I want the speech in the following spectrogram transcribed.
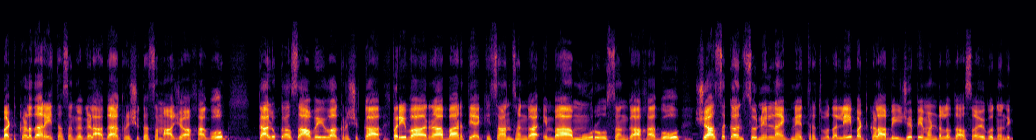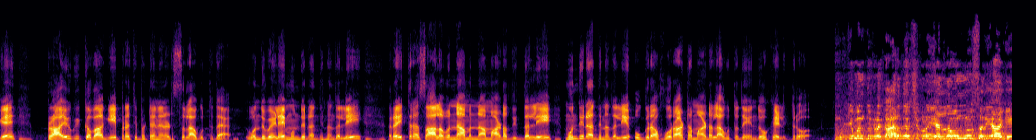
ಭಟ್ಕಳದ ರೈತ ಸಂಘಗಳಾದ ಕೃಷಿಕ ಸಮಾಜ ಹಾಗೂ ತಾಲೂಕಾ ಸಾವಯವ ಕೃಷಿಕ ಪರಿವಾರ, ಭಾರತೀಯ ಕಿಸಾನ್ ಸಂಘ ಎಂಬ ಮೂರು ಸಂಘ ಹಾಗೂ ಶಾಸಕ ಸುನಿಲ್ ನಾಯ್ಕ್ ನೇತೃತ್ವದಲ್ಲಿ ಭಟ್ಕಳ ಬಿಜೆಪಿ ಮಂಡಲದ ಸಹಯೋಗದೊಂದಿಗೆ ಪ್ರಾಯೋಗಿಕವಾಗಿ ಪ್ರತಿಭಟನೆ ನಡೆಸಲಾಗುತ್ತದೆ. ಒಂದು ವೇಳೆ ಮುಂದಿನ ದಿನದಲ್ಲಿ ರೈತರ ಸಾಲವನ್ನ ಮನ್ನಾ ಮಾಡದಿದ್ದಲ್ಲಿ ಮುಂದಿನ ದಿನದಲ್ಲಿ ಉಗ್ರ ಹೋರಾಟ ಮಾಡಲಾಗುತ್ತದೆ ಎಂದು ಹೇಳಿದ್ರು. ಮುಖ್ಯಮಂತ್ರಿಗಳ ಕಾರ್ಯದರ್ಶಿಗಳು ಎಲ್ಲವನ್ನೂ ಸರಿಯಾಗಿ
